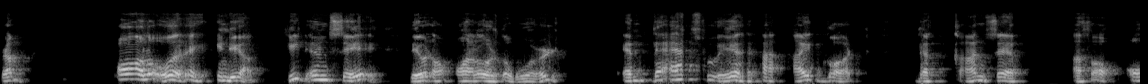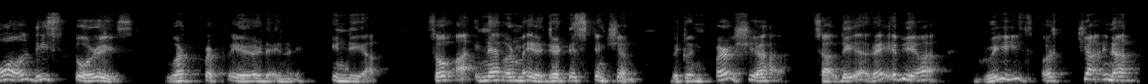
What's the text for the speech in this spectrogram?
from all over India. He didn't say they were all over the world. And that's where I got the concept of all these stories were prepared in India. So I never made a distinction between Persia, Saudi Arabia, Greece, or China.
